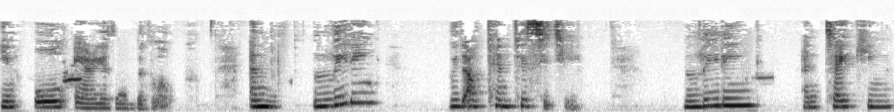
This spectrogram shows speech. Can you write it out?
in all areas of the globe and leading with authenticity, leading and taking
